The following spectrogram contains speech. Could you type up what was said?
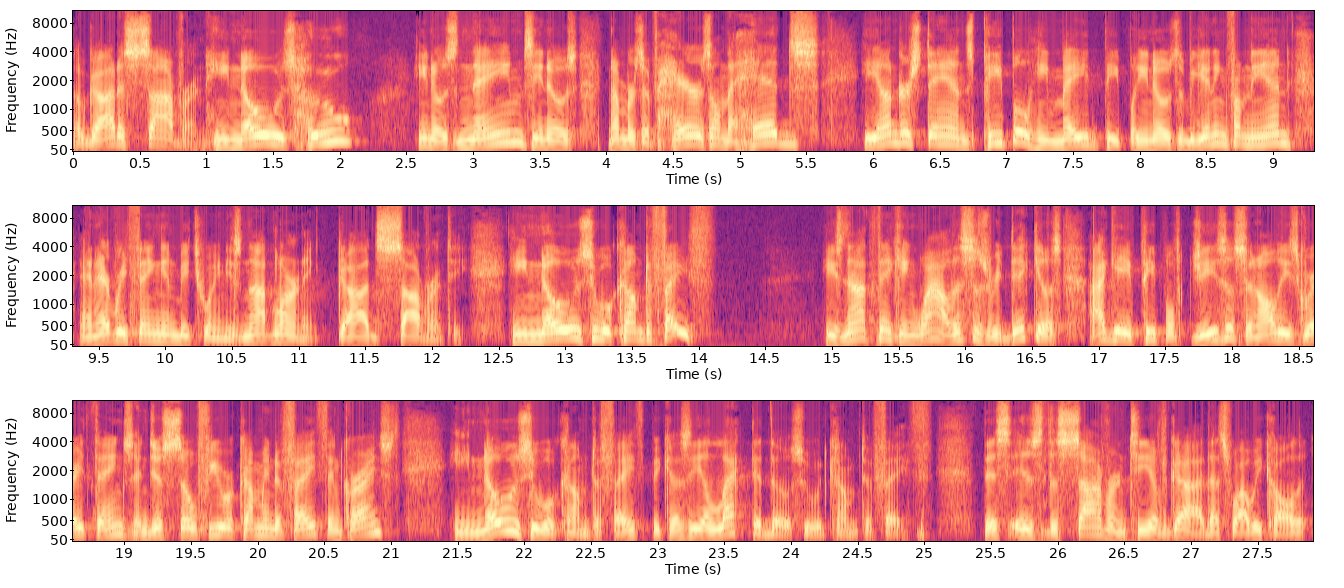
Now, God is sovereign. He knows who he knows names. He knows numbers of hairs on the heads. He understands people. He made people. He knows the beginning from the end and everything in between. He's not learning God's sovereignty. He knows who will come to faith. He's not thinking, wow, this is ridiculous. I gave people Jesus and all these great things, and just so few are coming to faith in Christ. He knows who will come to faith because he elected those who would come to faith. This is the sovereignty of God. That's why we call it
